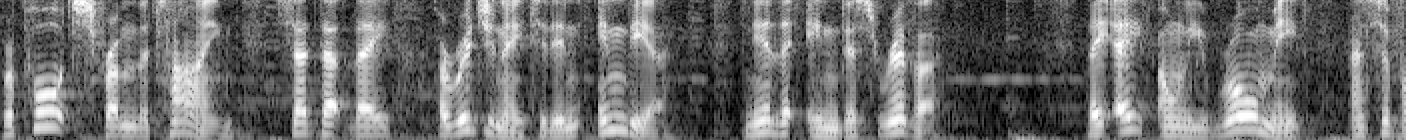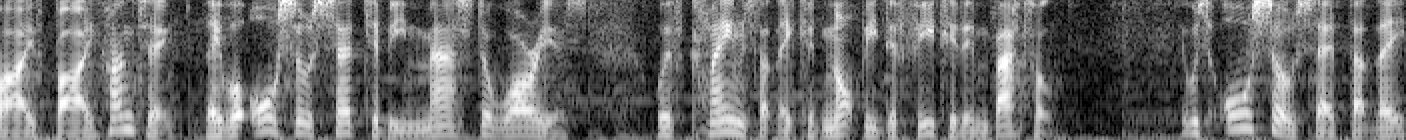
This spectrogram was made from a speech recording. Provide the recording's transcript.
Reports from the time said that they originated in India, near the Indus River. They ate only raw meat and survived by hunting. They were also said to be master warriors, with claims that they could not be defeated in battle. It was also said that they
